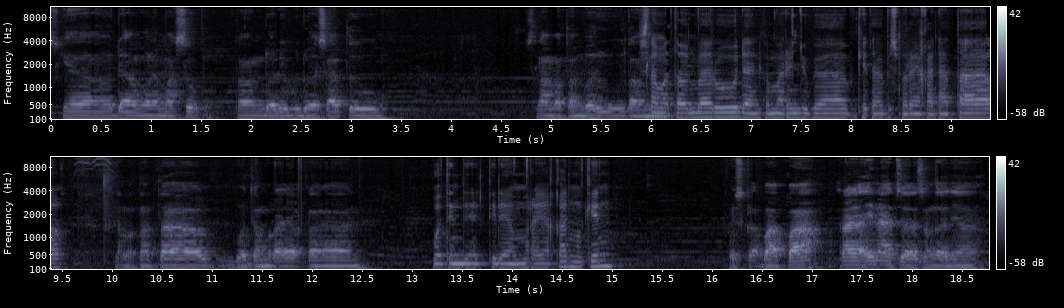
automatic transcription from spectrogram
Sekarang udah mulai masuk tahun 2021 selamat tahun baru tahun Selamat tahun baru dan kemarin juga kita habis merayakan Natal. selamat Natal buat yang merayakan. Buat yang tidak- tidak merayakan mungkin? Terus gak apa-apa. Rayain aja seenggaknya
